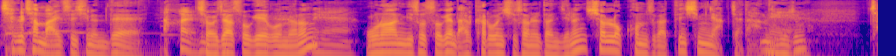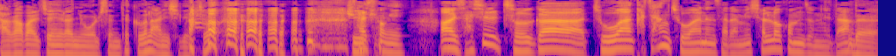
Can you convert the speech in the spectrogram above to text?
책을 참 많이 쓰시는데 저자 소개해 보면은 네. 온화한 미소 속에 날카로운 시선을 던지는 셜록 홈즈 같은 심리학자다. 네. 요즘 자가 발전이라는 용어를 쓰는데 그건 아니시겠죠? 주의 사실, 평이. 아, 사실 제가 좋아한 가장 좋아하는 사람이 셜록 홈즈입니다. 네.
